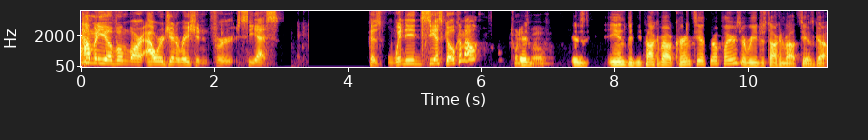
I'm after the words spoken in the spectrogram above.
How many of them are our generation for CS? Because when did CS:GO come out? 2012? Is Ian? Did you talk about current CS:GO players, or were you just talking about CS:GO?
